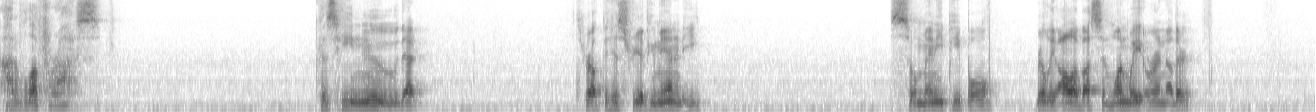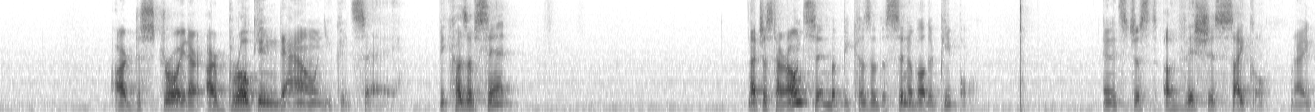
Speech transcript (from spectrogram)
out of love for us. Because he knew that throughout the history of humanity, so many people, really all of us in one way or another, are destroyed, are, are broken down, you could say, because of sin. Not just our own sin, but because of the sin of other people. And it's just a vicious cycle, right?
